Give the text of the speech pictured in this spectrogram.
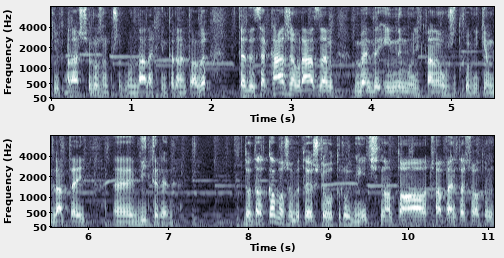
kilkanaście różnych przeglądarek internetowych, wtedy za każdym razem będę innym unikalnym użytkownikiem dla tej e, witryny. Dodatkowo, żeby to jeszcze utrudnić, no to trzeba pamiętać o tym,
